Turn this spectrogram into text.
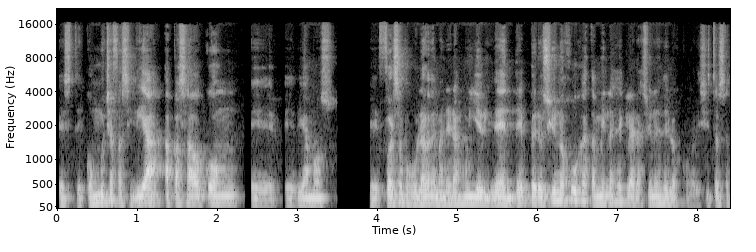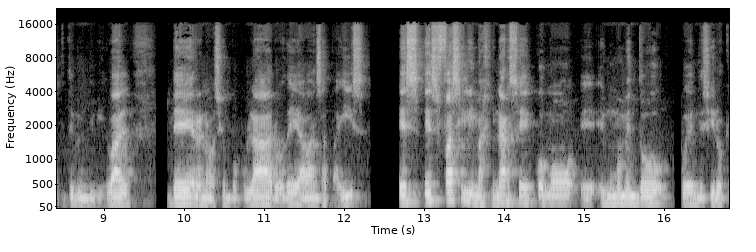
Este, con mucha facilidad. Ha pasado con, eh, digamos, Fuerza Popular de manera muy evidente, pero si uno juzga también las declaraciones de los congresistas a título individual, de Renovación Popular o de Avanza País, es, fácil imaginarse cómo eh, en un momento pueden decir, ok,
